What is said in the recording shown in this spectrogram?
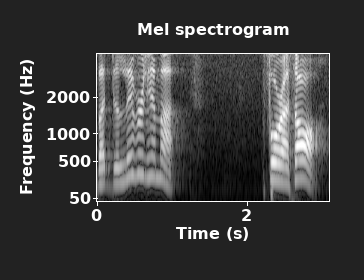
but delivered him up for us all.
